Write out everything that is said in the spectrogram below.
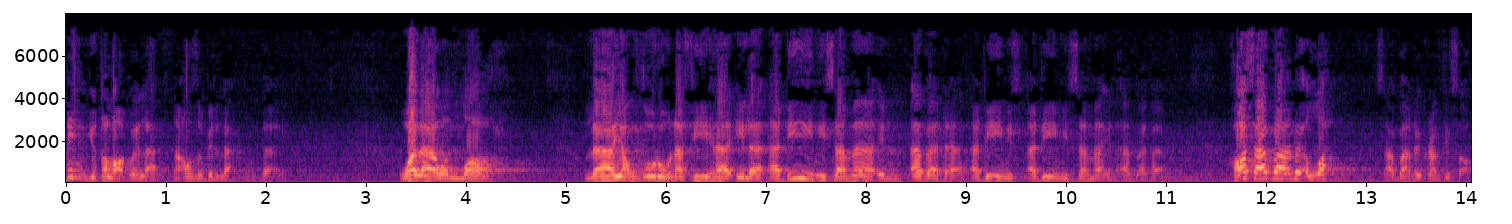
ดิ้นอยู่ตลอดเวลานะอัลลอฮฺบิลละมันได้เลยวะลาวัลลอฮ์ لا ينظرون فيها إلى أديم سماء أبدا أديم أديم سماء أبدا ขอสาบานด้วยอัลลอฮ์สาบานด้วยครั้งที่สอง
